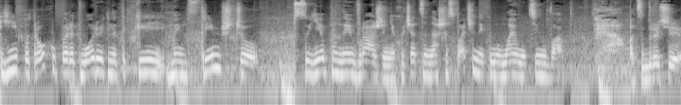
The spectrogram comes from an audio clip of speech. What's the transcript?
її потроху перетворюють на такий мейнстрім, що псує про неї враження, хоча це наша спадщина, яку ми маємо цінувати. А це, до речі,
